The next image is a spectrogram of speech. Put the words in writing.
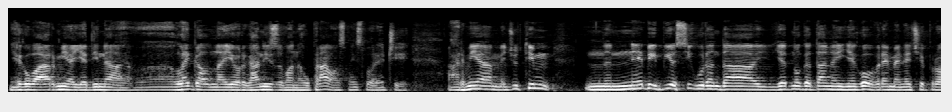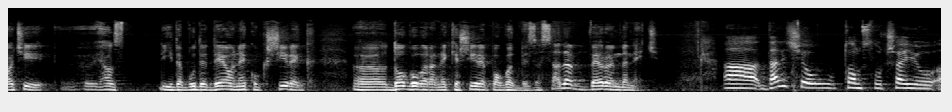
njegova armija jedina legalna i organizovana u pravom smislu reči armija. Međutim, ne bih bio siguran da jednoga dana i njegovo vreme neće proći e, i da bude deo nekog šireg e, dogovora, neke šire pogodbe. Za sada verujem da neće. Da li će u tom slučaju, e,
